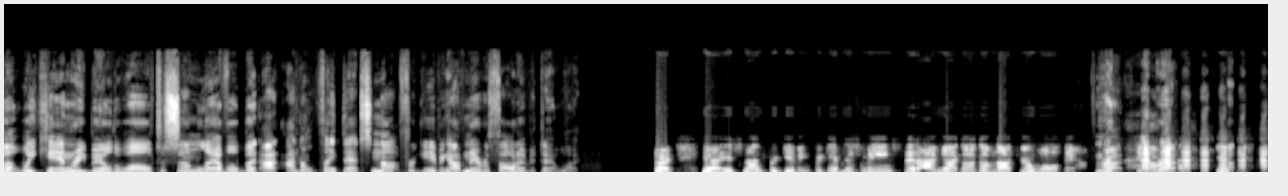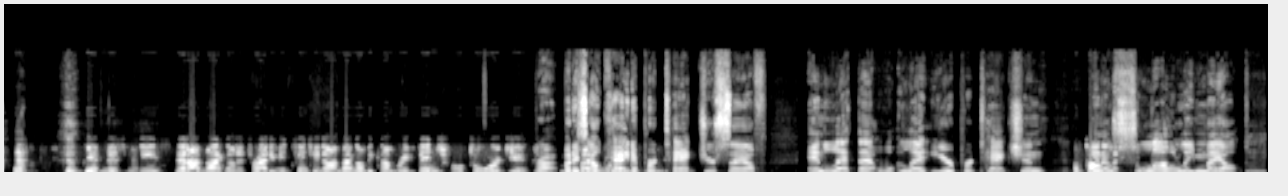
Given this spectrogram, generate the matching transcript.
but we can rebuild the wall to some level. But I, I don't think that's not forgiving. I've never thought of it that way. Right. Yeah, it's not forgiving. Forgiveness means that I'm not going to go knock your wall down. Right. You know, right. Forgiveness means that I'm not going to try to intentionally. I'm not going to become revengeful toward you. Right, but it's But okay to protect yourself and let that let your protection, you know, slowly melt mm-hmm.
